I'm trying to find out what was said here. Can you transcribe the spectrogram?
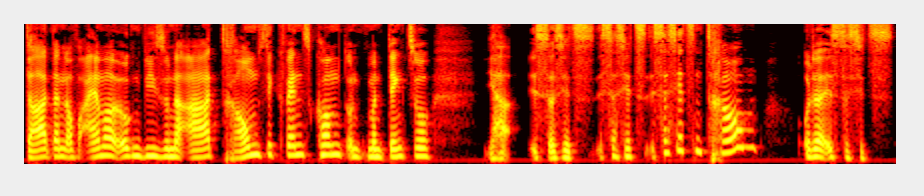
da dann auf einmal irgendwie so eine Art Traumsequenz kommt und man denkt so, ja, ist das jetzt, ist das jetzt, ist das jetzt ein Traum? Oder ist das jetzt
